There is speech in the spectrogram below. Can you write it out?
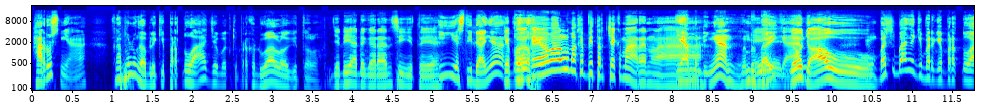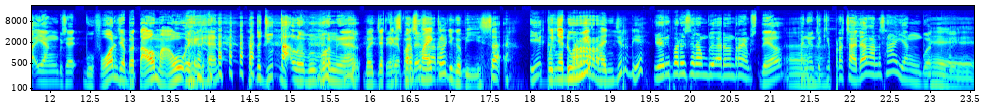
harusnya kenapa lu nggak beli kiper tua aja buat kiper kedua lo gitu loh. Jadi ada garansi gitu ya. Iya, setidaknya Kayak kalau- kayak emang lu pakai Peter Cech kemarin lah. ya mendingan lebih Iya, baik kan. Jauh jauh. Masih banyak kiper-kiper tua yang bisa Buffon siapa tahu mau ya kan. Satu juta loh Buffon kan. Bajak Spurs Michael seorang- juga bisa. Iya, Punya kiper. duit anjir dia. Ya, daripada serang beli Aaron Ramsdale hanya Aha. untuk kiper cadangan sayang buat gue. Eh.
